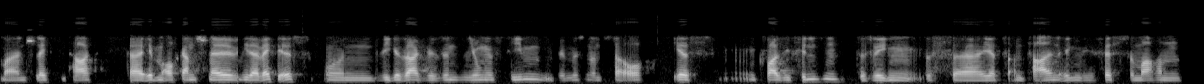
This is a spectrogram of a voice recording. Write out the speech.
mal einen schlechten Tag da eben auch ganz schnell wieder weg ist. Und wie gesagt, wir sind ein junges Team. Wir müssen uns da auch erst quasi finden. Deswegen das äh, jetzt an Zahlen irgendwie festzumachen,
